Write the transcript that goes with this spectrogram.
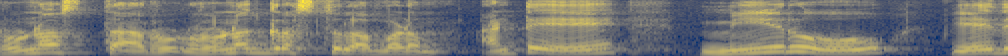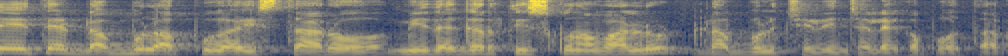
రుణస్థ రు- రుణగ్రస్తులు అవ్వడం అంటే మీరు ఏదైతే డబ్బులు అప్పుగా ఇస్తారో మీ దగ్గర తీసుకున్న వాళ్ళు డబ్బులు చెల్లించలేకపోతారు.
